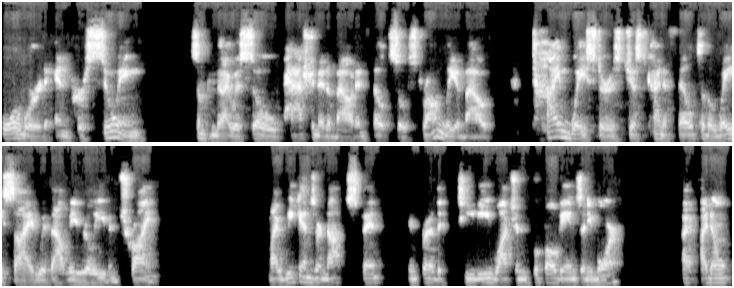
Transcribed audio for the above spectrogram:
forward and pursuing something that I was so passionate about and felt so strongly about, time wasters just kind of fell to the wayside without me really even trying. My weekends are not spent in front of the TV watching football games anymore. I, I don't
